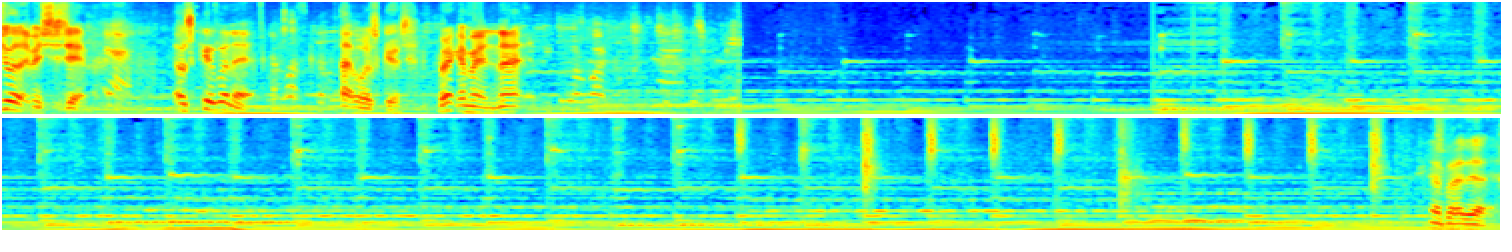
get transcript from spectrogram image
you enjoy that, Mrs. M? Yeah, That was good, wasn't it? that was good. That was good. Recommend that. How about that?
